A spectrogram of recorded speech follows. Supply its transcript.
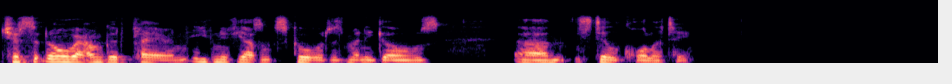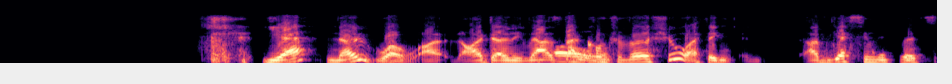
just an all-round good player, and even if he hasn't scored as many goals, um, still quality. Yeah, no, well, I, I don't think that's that Oh. controversial. I think I'm guessing Nicholas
